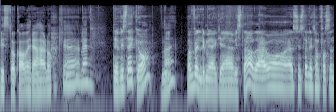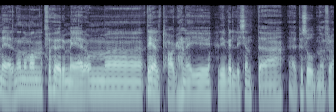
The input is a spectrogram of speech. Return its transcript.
Visste dere hva dette her, dere, eller? Det visste jeg ikke om. Nei? Det var veldig mye jeg ikke visste. Og det er jo, jeg syns det er litt sånn fascinerende når man får høre mer om uh, deltakerne i de veldig kjente episodene fra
